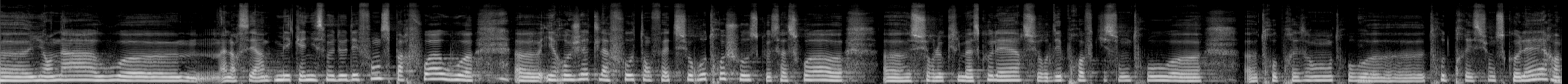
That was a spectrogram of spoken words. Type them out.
Euh, il y en a où, euh, alors c'est un mécanisme de défense parfois où euh, ils rejettent la faute en fait sur autre chose, que ça soit sur le climat scolaire, sur des profs qui sont trop trop présents, trop trop de pression scolaire,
